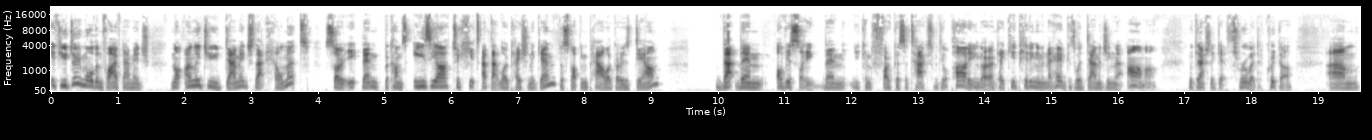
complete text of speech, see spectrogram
If you do more than 5 damage, not only do you damage that helmet, so it then becomes easier to hit at that location again, the stopping power goes down. That then, obviously, then you can focus attacks with your party and go, okay, keep hitting him in the head because we're damaging that armor. We can actually get through it quicker. Um,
